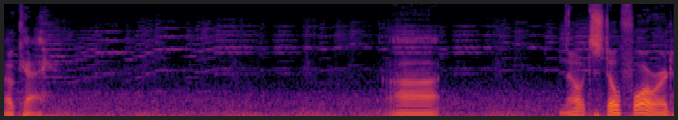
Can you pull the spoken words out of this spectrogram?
Okay. Uh, no, it's still forward.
